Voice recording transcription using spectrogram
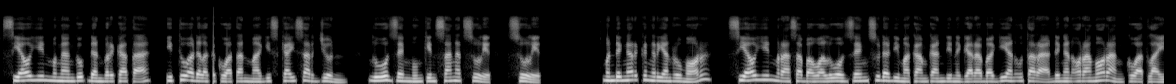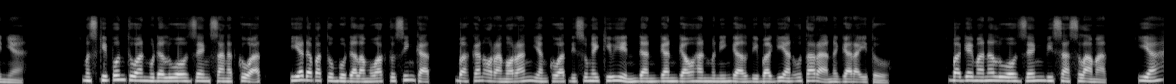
Xiao Yin mengangguk dan berkata, itu adalah kekuatan magis Kaisar Jun. Luo Zeng mungkin sangat sulit, sulit. Mendengar kengerian rumor, Xiao Yin merasa bahwa Luo Zeng sudah dimakamkan di negara bagian utara dengan orang-orang kuat lainnya. Meskipun Tuan Muda Luo Zeng sangat kuat, ia dapat tumbuh dalam waktu singkat, bahkan orang-orang yang kuat di Sungai Qiyin dan Gan Gaohan meninggal di bagian utara negara itu. Bagaimana Luo Zeng bisa selamat? Ya,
